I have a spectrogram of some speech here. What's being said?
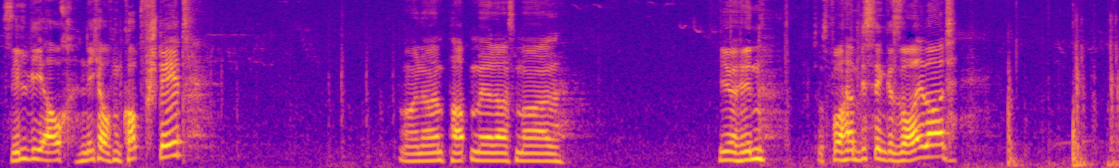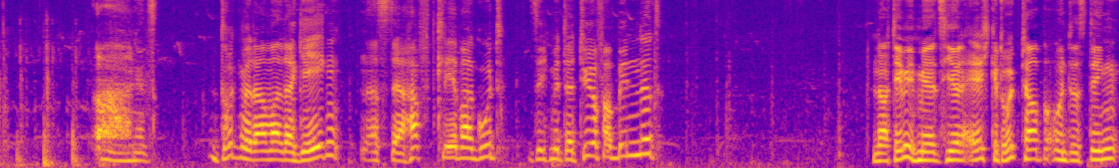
Silvi auch nicht auf dem Kopf steht. Und dann pappen wir das mal hier hin. Das vorher ein bisschen gesäubert. Ah, und jetzt drücken wir da mal dagegen, dass der Haftkleber gut sich mit der Tür verbindet. Nachdem ich mir jetzt hier ein Elch gedrückt habe und das Ding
